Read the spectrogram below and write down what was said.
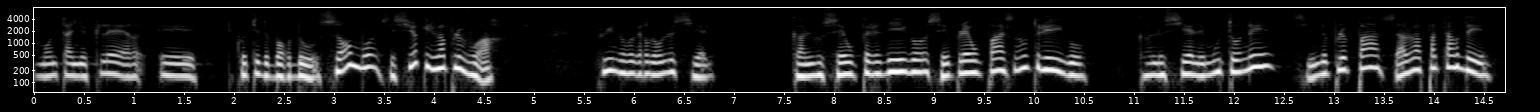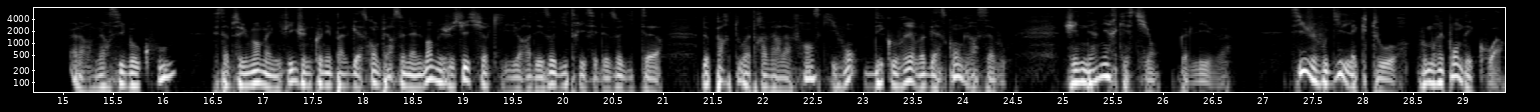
montagne claire et du côté de Bordeaux sombre, c'est sûr qu'il va pleuvoir. Puis nous regardons le ciel. Quand le seu perdigo, se pas. Quand le ciel est moutonné, s'il ne pleut pas, ça ne va pas tarder. Alors merci beaucoup. C'est absolument magnifique. Je ne connais pas le gascon personnellement, mais je suis sûr qu'il y aura des auditrices et des auditeurs de partout à travers la France qui vont découvrir le gascon grâce à vous. J'ai une dernière question, Godlive. Si je vous dis lectour, vous me répondez quoi?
